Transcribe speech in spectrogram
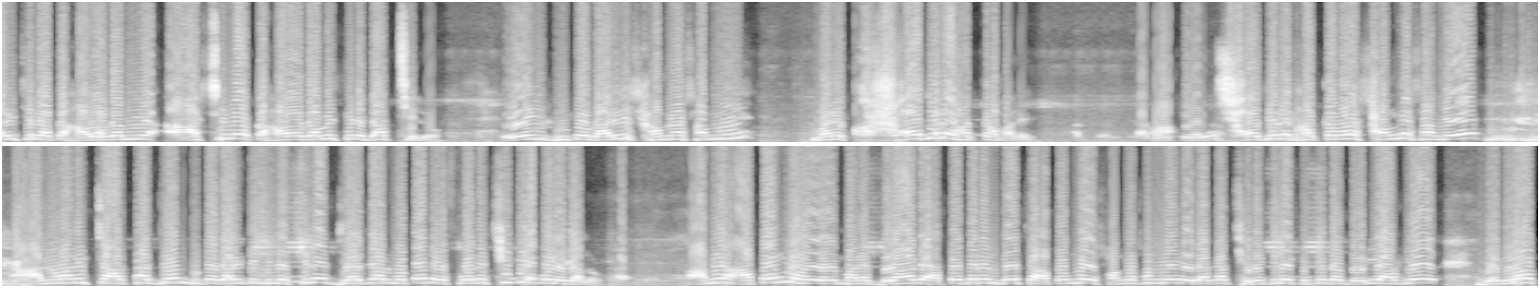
গাড়ি ছিল একটা হাওড়াগামী আসছিল একটা হাওড়াগামী থেকে যাচ্ছিল। এই দুটো গাড়ি সামনাসামনি মানে সজোরে ধাক্কা মারে। সজোরে ধাক্কা মারার সঙ্গে সঙ্গে আনুমানিক চার পাঁচজন দুটো গাড়িতে মিলে ছিল যে যার মতন স্পটে ছিটিয়ে পড়ে গেল। আমি আতঙ্ক হয়ে মানে ব্লাড এত বেরোন বেড়েছে আতঙ্ক হয়ে সঙ্গে সঙ্গে এলাকার ছেলে দিলে কিছুটা দড়িয়ে আসলো। দেখলাম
